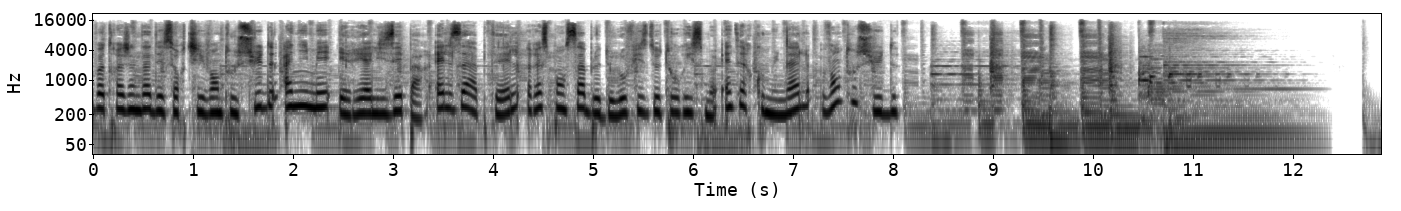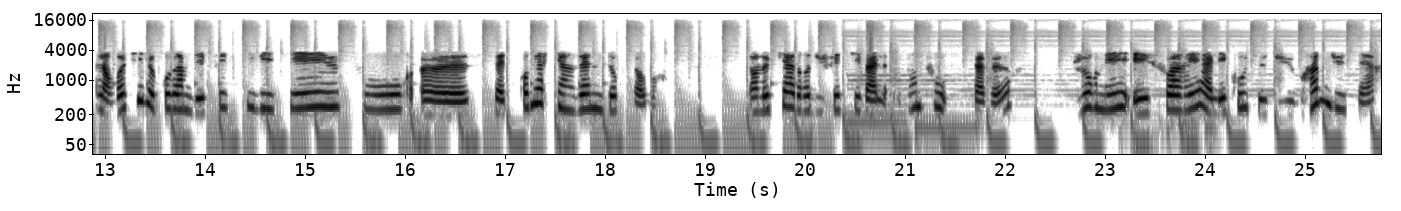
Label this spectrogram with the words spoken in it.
votre agenda des sorties Ventoux Sud, animé et réalisé par Elsa Aptel, responsable de l'Office de tourisme intercommunal Ventoux Sud. Alors voici le programme des festivités pour euh, cette première quinzaine d'octobre. Dans le cadre du festival Ventoux Saveur, journée et soirée à l'écoute du Bram du Cerf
